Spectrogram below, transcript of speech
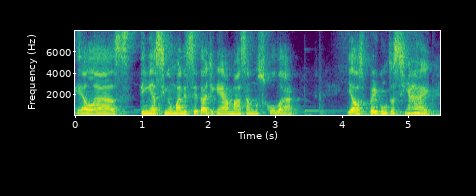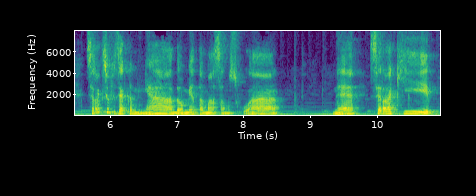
elas têm, assim, uma necessidade de ganhar massa muscular. E elas perguntam assim, ai... Será que se eu fizer caminhada, aumenta a massa muscular? Né? Será que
